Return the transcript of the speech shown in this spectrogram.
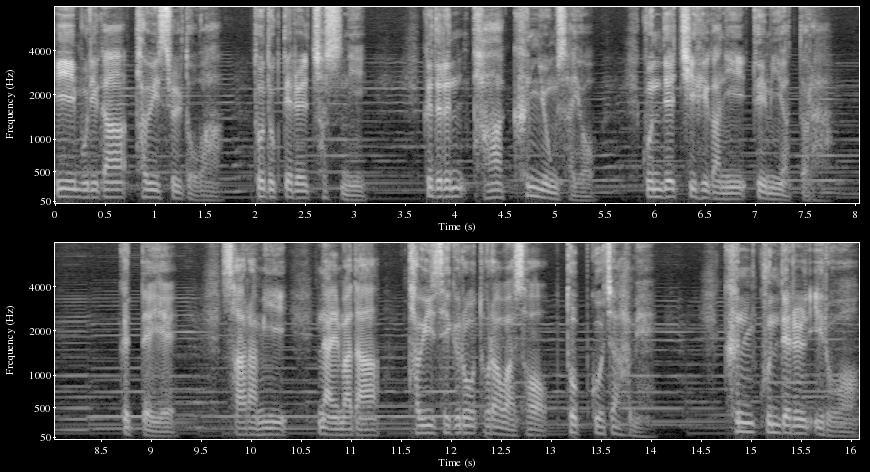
이 무리가 다윗을 도와 도둑대를 쳤으니 그들은 다 큰 용사요 군대 지휘관이 됨이었더라. 그때에 사람이 날마다 다윗에게로 돌아와서 돕고자 하매 큰 군대를 이루어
